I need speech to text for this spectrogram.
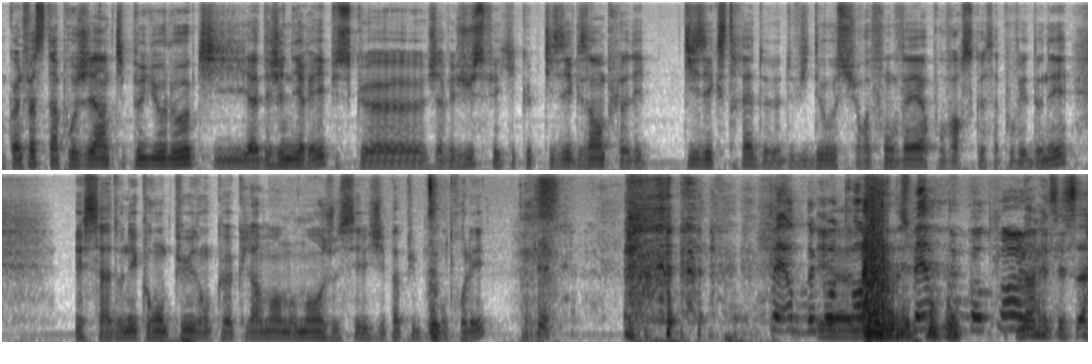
encore une fois, c'était un projet un petit peu YOLO qui a dégénéré, puisque euh, j'avais juste fait quelques petits exemples, des petits extraits de, de vidéos sur fond vert pour voir ce que ça pouvait donner. Et ça a donné corrompu, donc euh, clairement, à un moment, je sais, j'ai pas pu me contrôler. Perte de euh, contrôle Perte de contrôle Non mais c'est ça.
